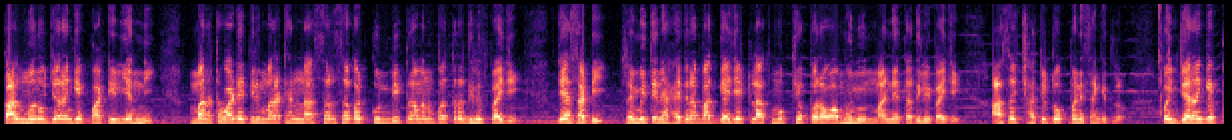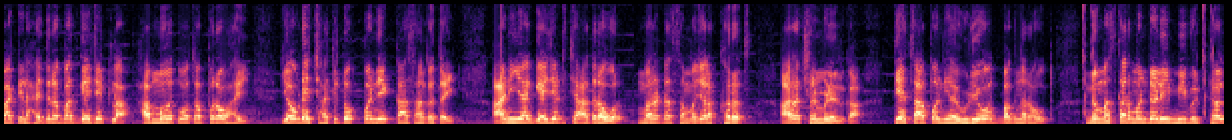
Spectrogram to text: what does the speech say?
काल मनोज जरांगे पाटील यांनी मराठवाड्यातील मराठ्यांना सरसकट कुणबी प्रमाणपत्र दिलेच पाहिजे. त्यासाठी समितीने हैदराबाद गॅजेटलाच मुख्य पुरावा म्हणून मान्यता दिली पाहिजे असं छातीटोकपणे सांगितलं. पण जरांगे पाटील हैदराबाद गॅजेटला हा महत्त्वाचा पुरावा आहे एवढ्या छातीटोकपणे का सांगत आहे? आणि या गॅजेटच्या आधारावर मराठा समाजाला खरंच आरक्षण मिळेल का? तेच आपण या व्हिडिओत बघणार आहोत. नमस्कार मंडळी मी विठ्ठल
